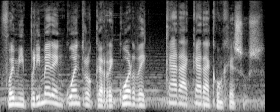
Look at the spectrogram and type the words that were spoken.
Fue mi primer encuentro que recuerde cara a cara con Jesús.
